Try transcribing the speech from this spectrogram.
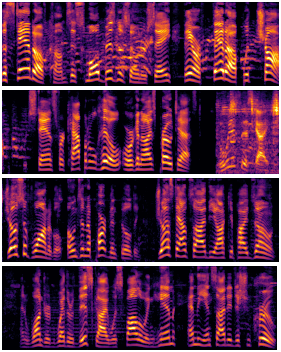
The standoff comes as small business owners say they are fed up with CHOP, which stands for Capitol Hill Organized Protest. Who is this guy? Joseph Wanigal owns an apartment building just outside the occupied zone and wondered whether this guy was following him and the Inside Edition crew.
